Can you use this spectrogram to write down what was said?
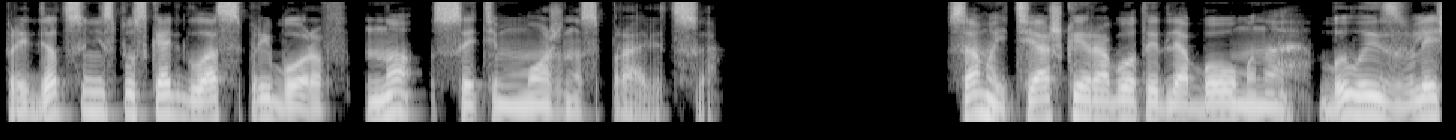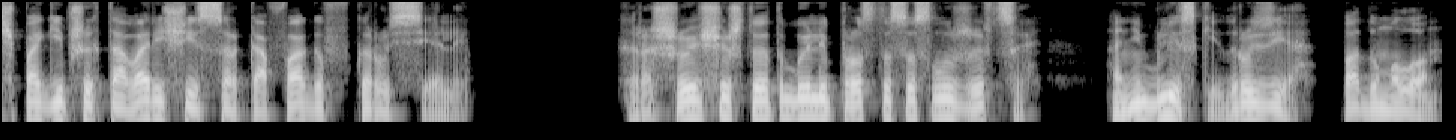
Придется не спускать глаз с приборов, но с этим можно справиться. Самой тяжкой работой для Боумана было извлечь погибших товарищей из саркофагов в карусели. «Хорошо еще, что это были просто сослуживцы, они близкие друзья», — подумал он.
